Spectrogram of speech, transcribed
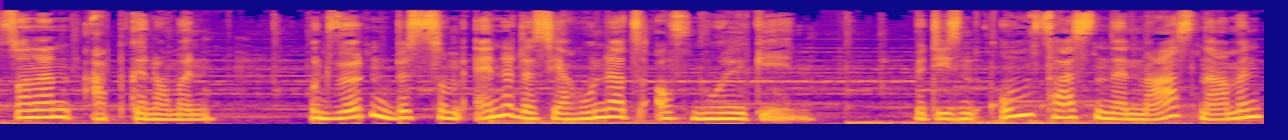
sondern abgenommen und würden bis zum Ende des Jahrhunderts auf Null gehen. Mit diesen umfassenden Maßnahmen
